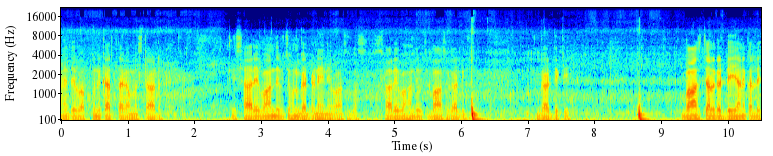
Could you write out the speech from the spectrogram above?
ਐ ਤੇ ਬਾਪੂ ਨੇ ਕਰਤਾ ਕੰਮ ਸਟਾਰਟ ਤੇ ਸਾਰੇ ਵਾਹਨ ਦੇ ਵਿੱਚ ਹੁਣ ਗੱਡਣੇ ਨੇ ਬਾਂਸ ਬਸ। ਸਾਰੇ ਵਾਹਨ ਦੇ ਵਿੱਚ ਬਾਂਸ ਗੱਡ ਕੇ ਗੱਡ ਕੇ। ਬਾਂਸ ਚੱਲ ਗੱਡੇ ਜਾਣ ਕੱਲੇ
